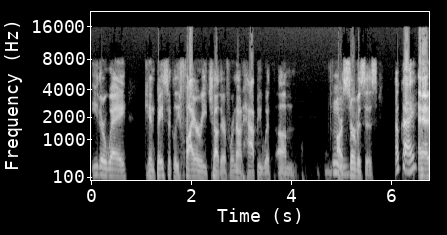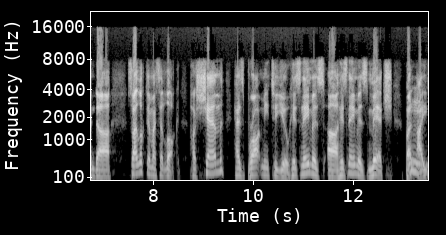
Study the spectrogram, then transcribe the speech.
either way can basically fire each other if we're not happy with um our Mm. services Okay. and uh So I looked at him. I said, "Look, Hashem has brought me to you. His name is uh, his name is Mitch, but Mhm. I,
